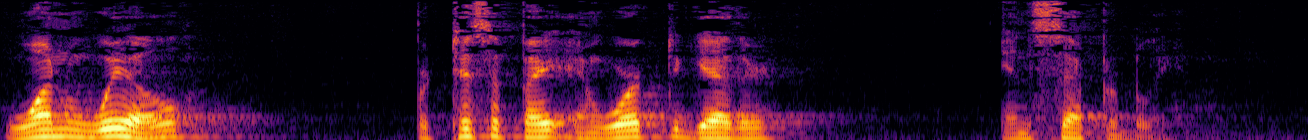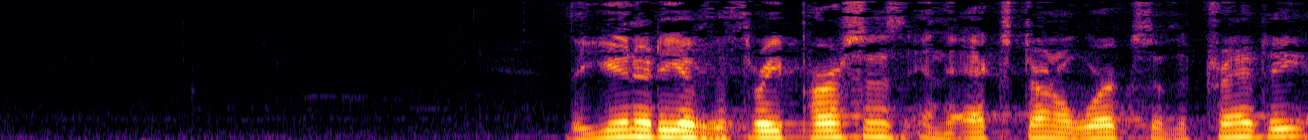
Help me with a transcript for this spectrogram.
one will, participate and work together inseparably. The unity of the three persons in the external works of the Trinity,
